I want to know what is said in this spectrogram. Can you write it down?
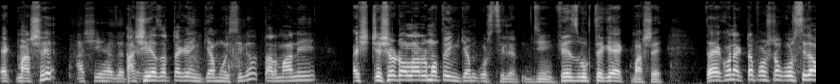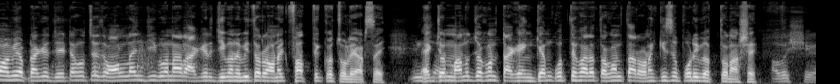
এক মাসে আশি হাজার আশি হাজার টাকা ইনকাম হয়েছিল তার মানে আটশো ডলারের মতো ইনকাম করছিলেন। জি। ফেসবুক থেকে এক মাসে। তা এখন একটা প্রশ্ন করছিলাম আমি আপনাকে যেটা হচ্ছে যে অনলাইন জীবন আর আগের জীবনের ভিতরে অনেক পার্থক্য চলে আসছে। একজন মানুষ যখন টাকা ইনকাম করতে পারে তখন তার অনেক কিছু পরিবর্তন আসে। অবশ্যই।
